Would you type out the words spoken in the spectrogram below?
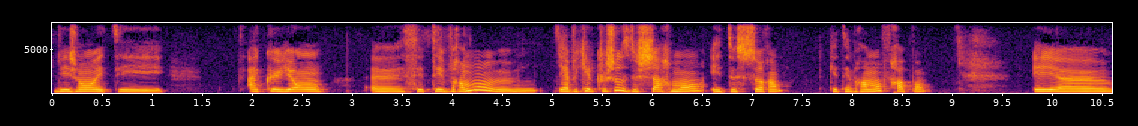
Les gens étaient accueillants. c'était vraiment, il y avait quelque chose de charmant et de serein qui était vraiment frappant. Et euh,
